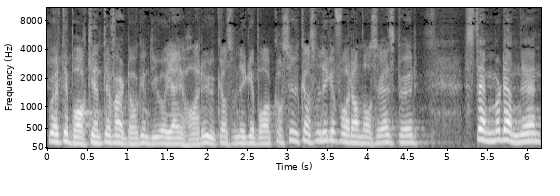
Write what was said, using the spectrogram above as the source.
går jeg tilbake igjen til hverdagen du og jeg har, og uka som ligger bak oss, uka som ligger foran oss. Og jeg spør stemmer denne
